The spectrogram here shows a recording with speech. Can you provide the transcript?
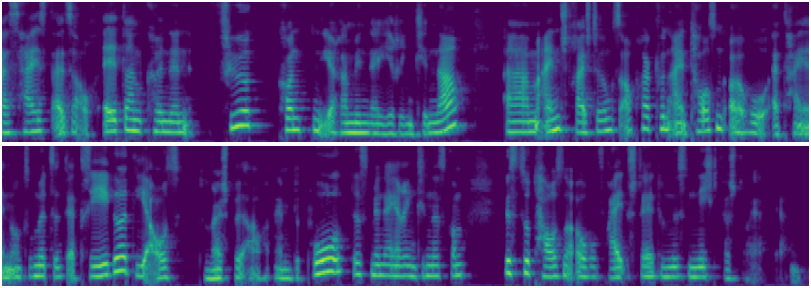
Das heißt also auch Eltern können für Konten ihrer minderjährigen Kinder ähm, einen Freistellungsauftrag von 1000 Euro erteilen und somit sind Erträge, die aus zum Beispiel auch einem Depot des minderjährigen Kindes kommen, bis zu 1000 Euro freigestellt und müssen nicht versteuert werden.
